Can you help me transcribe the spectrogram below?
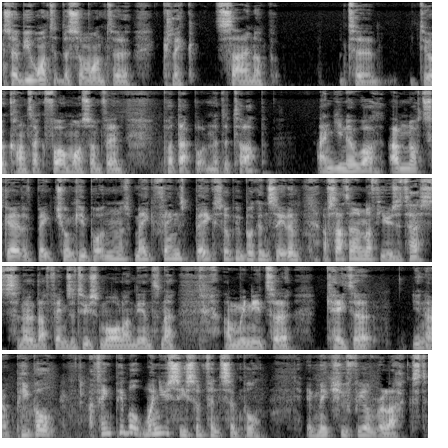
so if you wanted the someone to click sign up to do a contact form or something put that button at the top and you know what i'm not scared of big chunky buttons make things big so people can see them i've sat in enough user tests to know that things are too small on the internet and we need to cater you know people I think people, when you see something simple, it makes you feel relaxed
